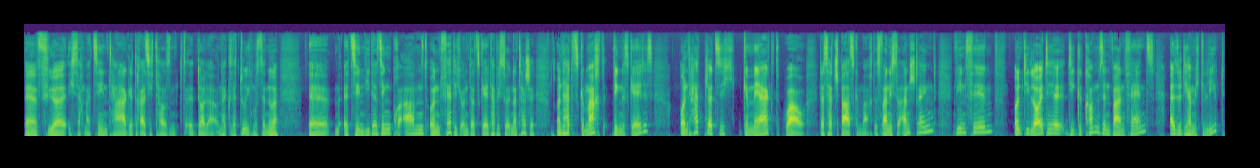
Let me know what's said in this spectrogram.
äh, für, ich sag mal, zehn Tage 30.000 äh, Dollar und hat gesagt, du, ich muss da nur äh, äh, zehn Lieder singen pro Abend und fertig und das Geld habe ich so in der Tasche. Und hat es gemacht wegen des Geldes und hat plötzlich gemerkt, wow, das hat Spaß gemacht. Es war nicht so anstrengend wie ein Film. Und die Leute, die gekommen sind, waren Fans. Also die haben mich geliebt.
